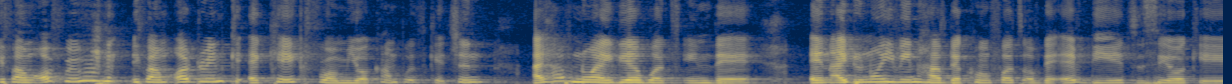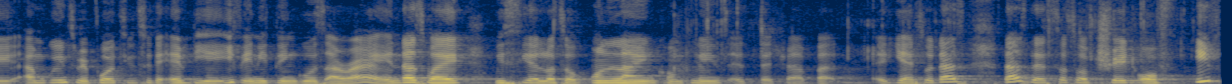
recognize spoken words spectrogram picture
if I'm offering, if I'm ordering a cake from your campus kitchen, I have no idea what's in there. And I do not even have the comfort of the FDA to say, okay, I'm going to report you to the FDA if anything goes awry. And that's why we see a lot of online complaints, etc. But uh, yeah, so that's, that's the sort of trade-off. If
